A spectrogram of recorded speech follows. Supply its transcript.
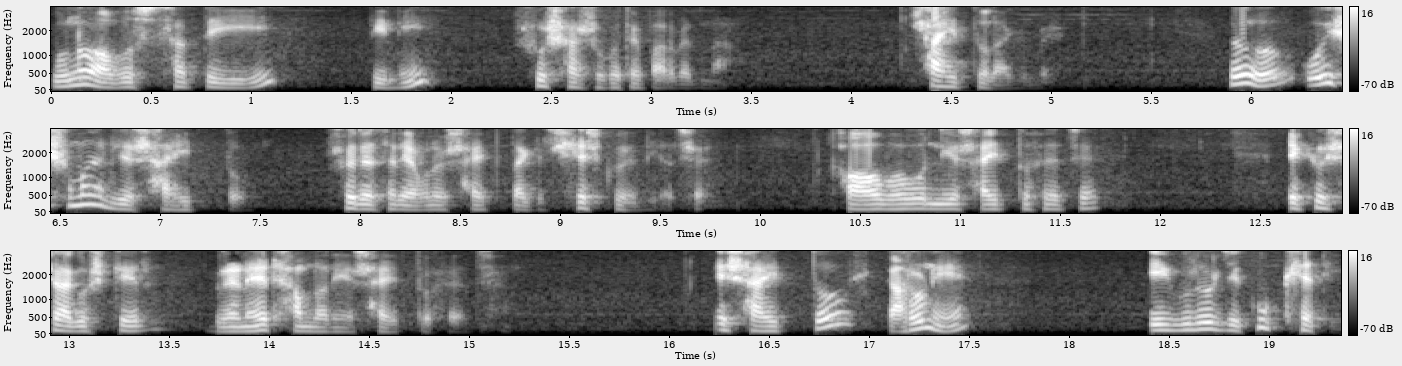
কোনো অবস্থাতেই তিনি সুশাসক হতে পারবেন না। সাহিত্য লাগবে। তো ওই সময়ের যে সাহিত্য স্বৈরাচারী আমলের সাহিত্য তাকে শেষ করে দিয়েছে। হাওয়া ভবন নিয়ে সাহিত্য হয়েছে। একুশে আগস্টের গ্রেনেড হামলা নিয়ে সাহিত্য হয়েছে। এই সাহিত্যর কারণে এগুলোর যে কুখ্যাতি,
